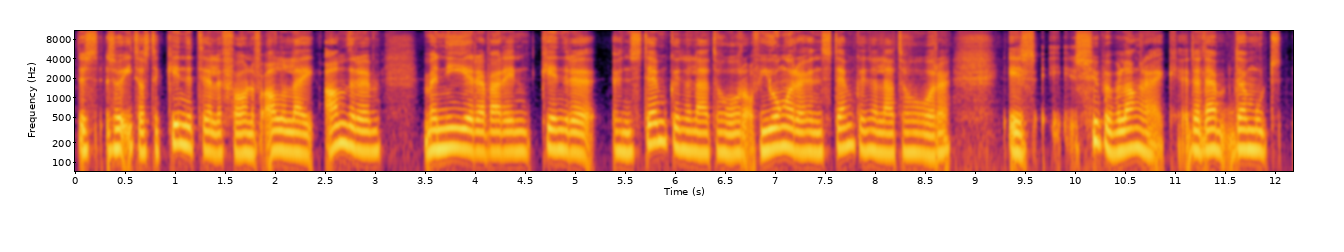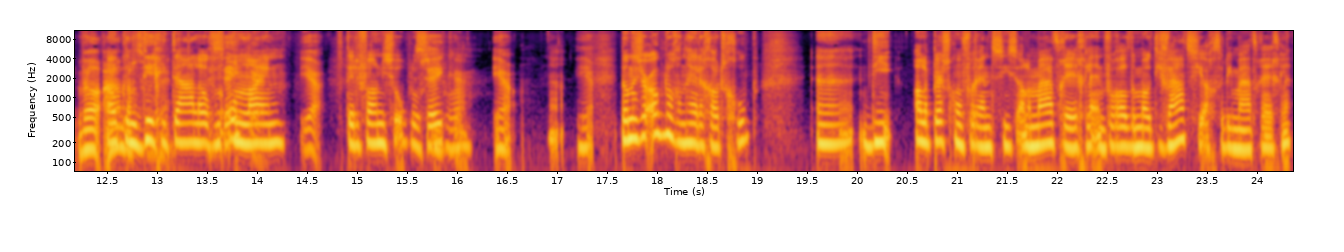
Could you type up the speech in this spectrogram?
Dus zoiets als de kindertelefoon of allerlei andere manieren waarin kinderen hun stem kunnen laten horen of jongeren hun stem kunnen laten horen, is super belangrijk. Daar, daar, daar moet wel aandacht Ook een digitale of een online ja. of telefonische oplossing. Zeker, voor. Ja. Ja. ja. Dan is er ook nog een hele grote groep uh, die alle persconferenties, alle maatregelen en vooral de motivatie achter die maatregelen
